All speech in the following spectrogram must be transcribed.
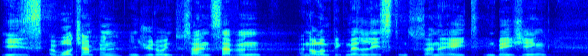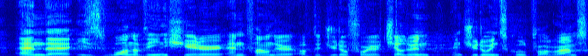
He's a world champion in judo in 2007, an Olympic medalist in 2008 in Beijing, and uh, is one of the initiator and founder of the Judo for Your Children and Judo in School programs,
